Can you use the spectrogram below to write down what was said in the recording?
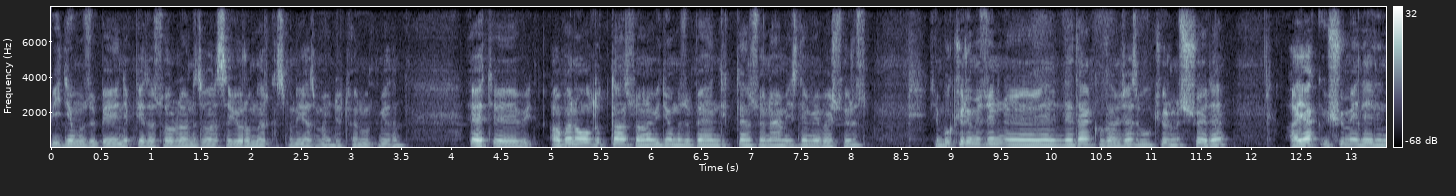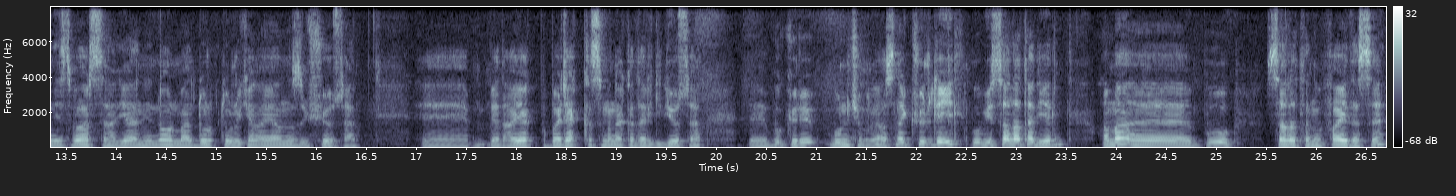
videomuzu beğenip ya da sorularınız varsa yorumlar kısmına yazmayı lütfen unutmayalım. Evet, e, abone olduktan sonra videomuzu beğendikten sonra hem izlemeye başlıyoruz. Şimdi bu kürümüzün e, neden kullanacağız? Bu kürümüz şöyle. Ayak üşümeleriniz varsa yani normal durup dururken ayağınız üşüyorsa e, ya da ayak bacak kısmına kadar gidiyorsa e, bu kürü bunun için kullanıyor. Aslında kür değil, bu bir salata diyelim. Ama e, bu salatanın faydası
